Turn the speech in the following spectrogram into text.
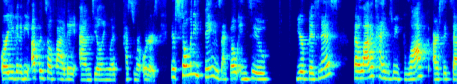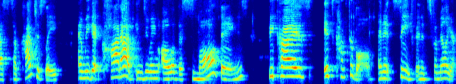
Or are you going to be up until 5 a.m dealing with customer orders? There's so many things that go into your business that a lot of times we block our success subconsciously and we get caught up in doing all of the small things because it's comfortable and it's safe and it's familiar.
